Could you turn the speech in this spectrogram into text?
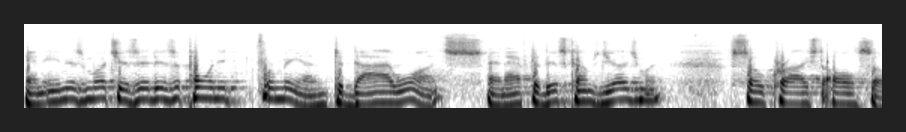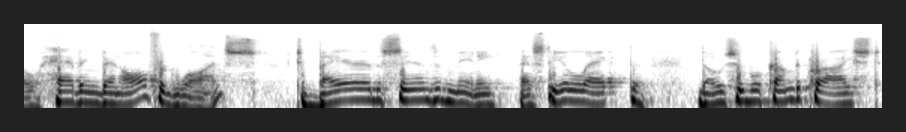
and inasmuch as it is appointed for men to die once, and after this comes judgment, so Christ also, having been offered once to bear the sins of many, that's the elect, the, those who will come to Christ,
